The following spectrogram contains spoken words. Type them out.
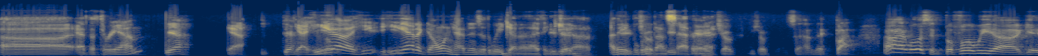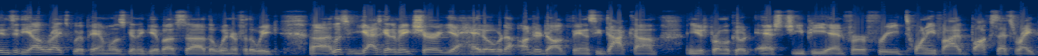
Uh, at the 3M. Yeah. Yeah. Yeah. Yeah, he uh, he he had it going heading into the weekend, and I think He he, uh, I think he blew choked- it on Saturday. Yeah, he choked, he choked on Saturday. But all right, well, listen. Before we uh, get into the outrights, where Pamela is going to give us uh, the winner for the week, uh, listen, you guys got to make sure you head over to UnderdogFantasy.com and use promo code SGPN for a free twenty-five bucks. That's right.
